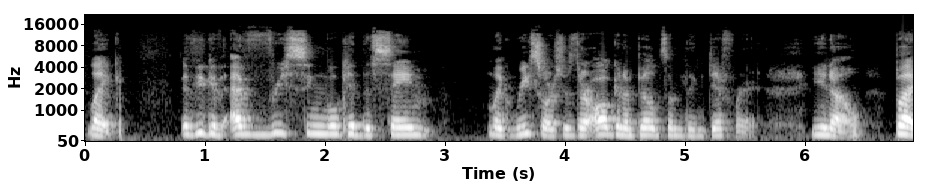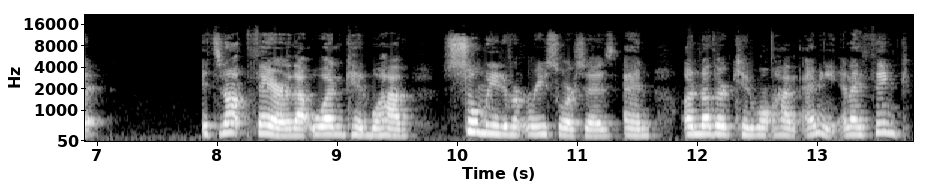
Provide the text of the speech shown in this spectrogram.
like, if you give every single kid the same, like, resources, they're all going to build something different, you know? But it's not fair that one kid will have so many different resources and another kid won't have any. And I think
